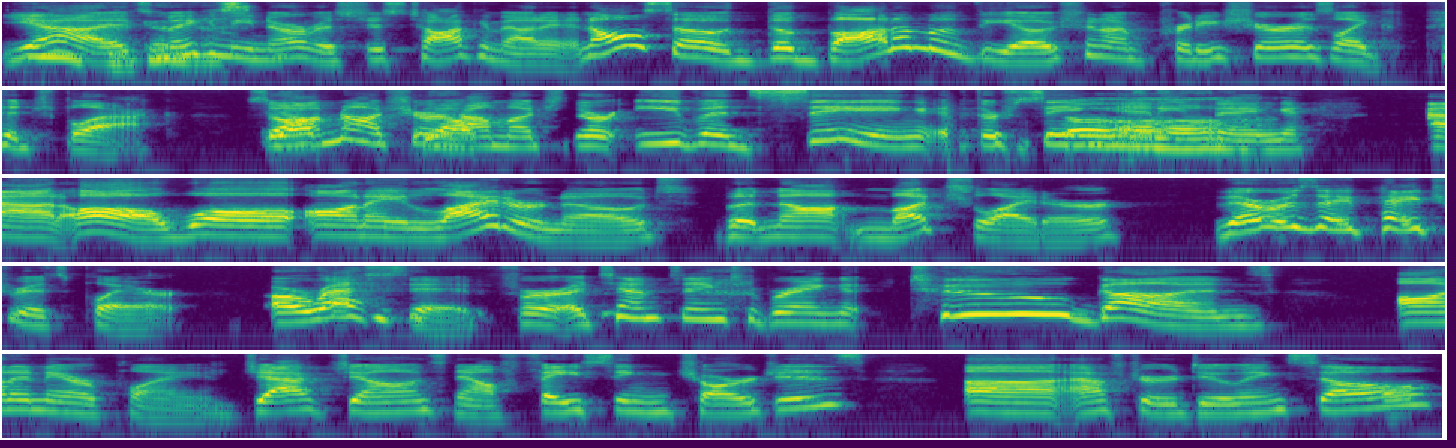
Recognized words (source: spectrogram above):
Yeah, oh it's goodness. making me nervous just talking about it. And also, the bottom of the ocean, I'm pretty sure, is like pitch black. So yep, I'm not sure yep. how much they're even seeing, if they're seeing Ugh. anything at all. Well, on a lighter note, but not much lighter, there was a Patriots player arrested for attempting to bring two guns on an airplane. Jack Jones now facing charges uh, after doing so.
